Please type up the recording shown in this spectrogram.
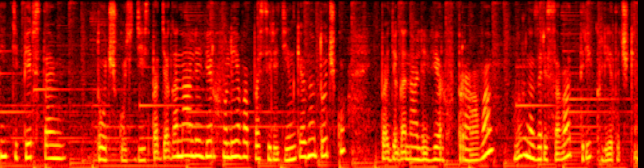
И теперь ставим точку здесь по диагонали вверх-влево, посерединке одну точку, по диагонали вверх-вправо нужно зарисовать три клеточки.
